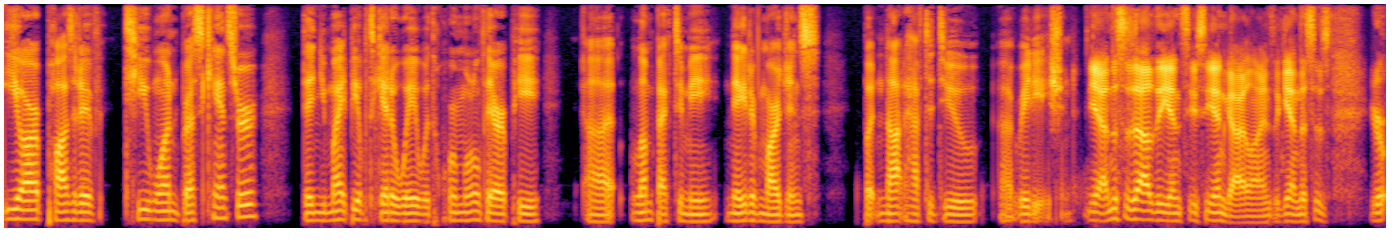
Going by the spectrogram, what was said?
ER positive T1 breast cancer, then you might be able to get away with hormonal therapy, uh, lumpectomy, negative margins, but not have to do uh, radiation. Yeah, and this is out of the NCCN guidelines. Again, this is your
